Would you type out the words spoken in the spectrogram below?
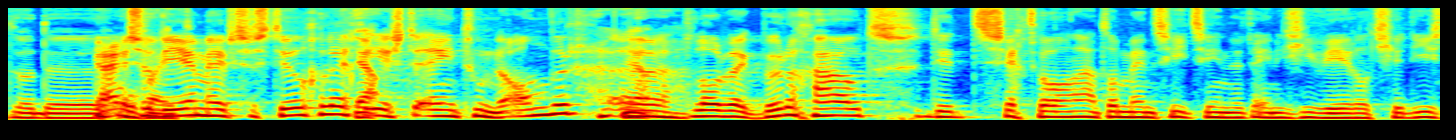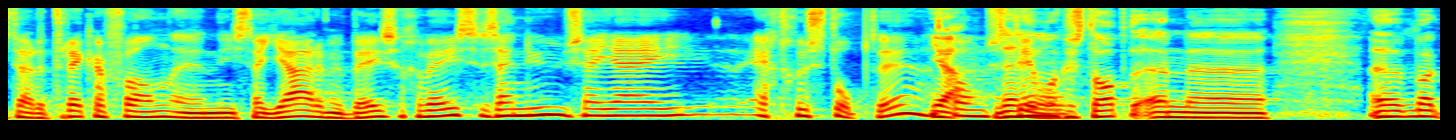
door de. Ja. SODM heeft ze stilgelegd. Ja. Eerst de een, toen de ander. Eh Ja. Lodewijk Burghout, dit zegt wel een aantal mensen iets in het energiewereldje. Die is daar de trekker van en die is daar jaren mee bezig geweest. Ze zijn nu, zei jij, echt gestopt, hè? Ja, we zijn helemaal gestopt. En het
